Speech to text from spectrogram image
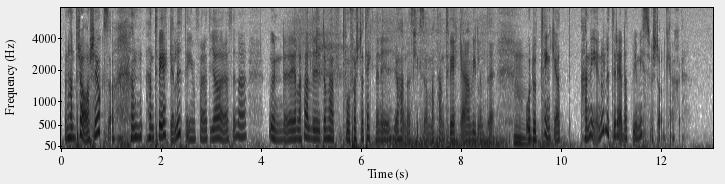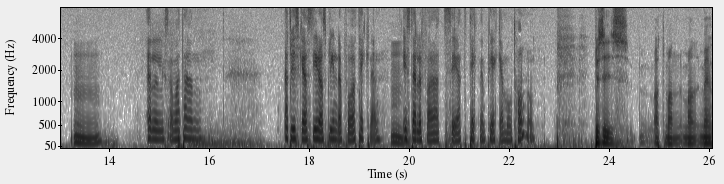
Men han drar sig också. Han, han tvekar lite inför att göra sina under, i alla fall i de här två första tecknen i Johannes, liksom, att han tvekar, han vill inte. Mm. Och då tänker jag att han är nog lite rädd att bli missförstådd kanske. Mm. Eller liksom att han... Att vi ska stirra oss blinda på tecknen Mm. istället för att se att tecknen pekar mot honom. Precis. Att man, man,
